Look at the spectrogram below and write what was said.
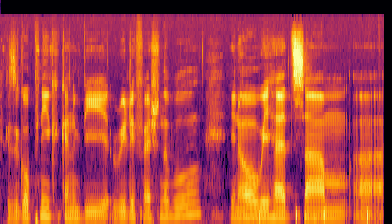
because gopnik can be really fashionable you know we had some uh,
